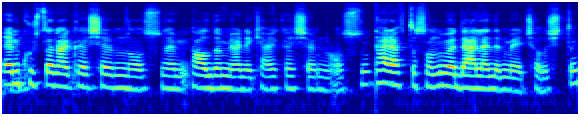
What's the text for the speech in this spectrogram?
Hem kurstan arkadaşlarımla olsun hem kaldığım yerdeki arkadaşlarımla olsun. Her hafta sonu böyle değerlendirmeye çalıştım.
